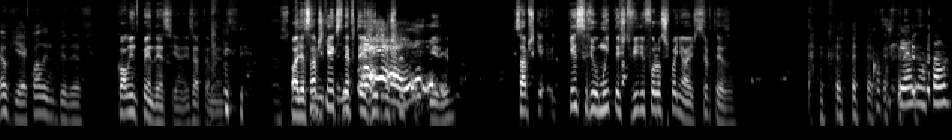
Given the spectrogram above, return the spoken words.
É o que é? Qual independência? Qual independência? Exatamente. Olha, sabes quem é que se deve ter É, rido é, bastante é, deste vídeo? Sabes que quem se riu muito deste vídeo foram os espanhóis, de certeza. Com certeza. Então,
